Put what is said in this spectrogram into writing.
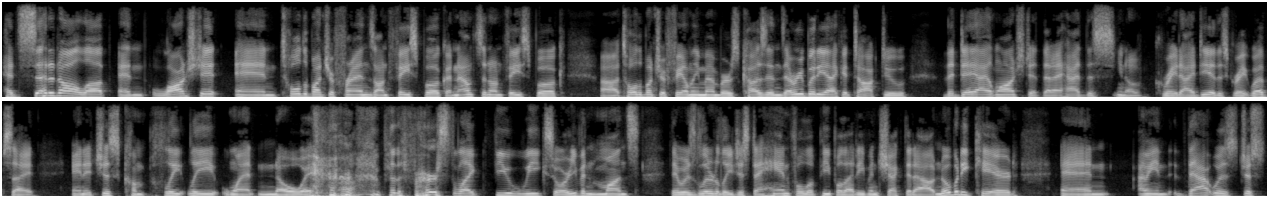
had set it all up and launched it and told a bunch of friends on Facebook, announced it on Facebook, uh, told a bunch of family members, cousins, everybody I could talk to the day I launched it that I had this, you know, great idea, this great website. And it just completely went nowhere. Huh. For the first like few weeks or even months, there was literally just a handful of people that even checked it out. Nobody cared. And I mean, that was just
